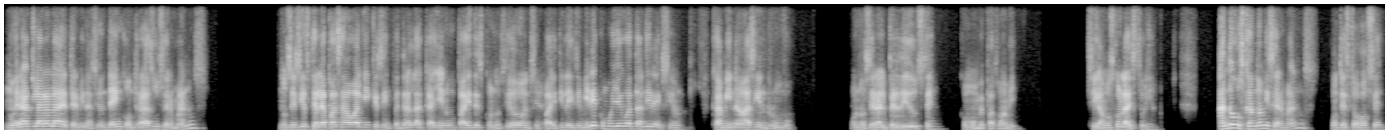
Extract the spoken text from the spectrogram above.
¿No era clara la determinación de encontrar a sus hermanos? No sé si a usted le ha pasado a alguien que se encuentra en la calle en un país desconocido o en su país y le dice, mire cómo llegó a tal dirección, caminaba sin rumbo. ¿O no será el perdido usted, como me pasó a mí? Sigamos con la historia. Ando buscando a mis hermanos, contestó José.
